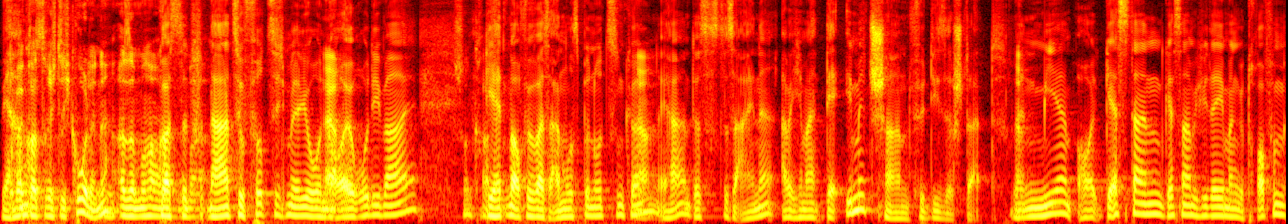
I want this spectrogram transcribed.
Wir Aber haben, kostet richtig Kohle, ne? Also kostet mal, nahezu 40 Millionen ja. Euro die Wahl. Schon krass. Die hätten wir auch für was anderes benutzen können. Ja, ja das ist das eine. Aber ich meine, der Image-Schaden für diese Stadt. Ja. Wenn mir oh, gestern, gestern habe ich wieder jemanden getroffen,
